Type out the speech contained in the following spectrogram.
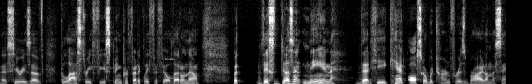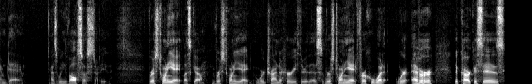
a series of the last three feasts being prophetically fulfilled. I don't know. But this doesn't mean that he can't also return for his bride on the same day, as we've also studied. Verse 28, let's go. Verse 28, we're trying to hurry through this. Verse 28, for what, wherever the carcass is,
